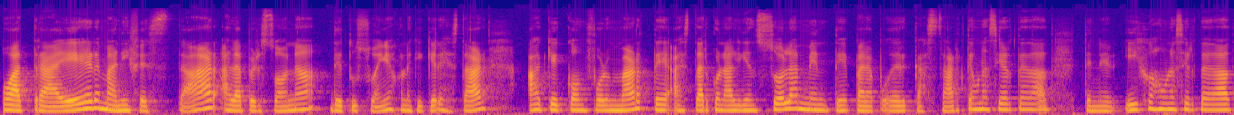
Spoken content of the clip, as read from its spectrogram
o atraer, manifestar a la persona de tus sueños con la que quieres estar, a que conformarte a estar con alguien solamente para poder casarte a una cierta edad, tener hijos a una cierta edad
